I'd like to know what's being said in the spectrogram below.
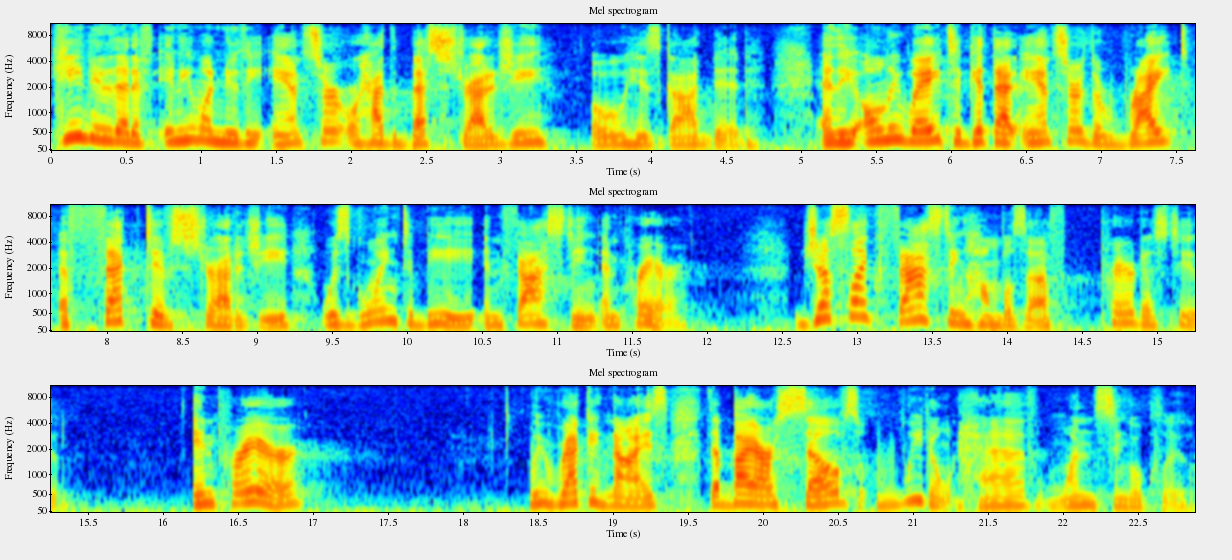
He knew that if anyone knew the answer or had the best strategy, oh, his God did. And the only way to get that answer, the right, effective strategy, was going to be in fasting and prayer. Just like fasting humbles us, prayer does too. In prayer, we recognize that by ourselves, we don't have one single clue.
